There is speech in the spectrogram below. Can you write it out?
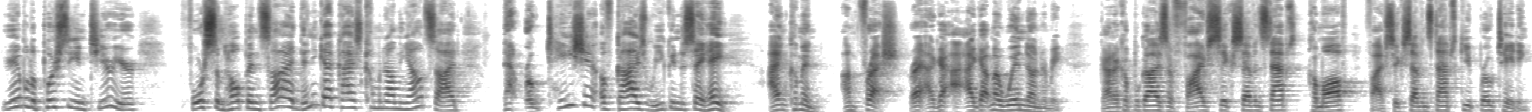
You're able to push the interior, force some help inside, then you got guys coming on the outside. That rotation of guys where you can just say, hey, I can come in. I'm fresh, right? I got I got my wind under me. Got a couple guys of five, six, seven snaps, come off, five, six, seven snaps, keep rotating.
